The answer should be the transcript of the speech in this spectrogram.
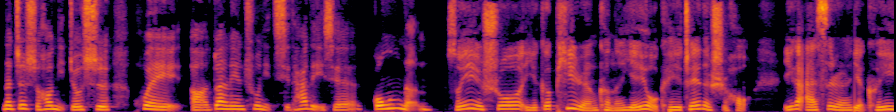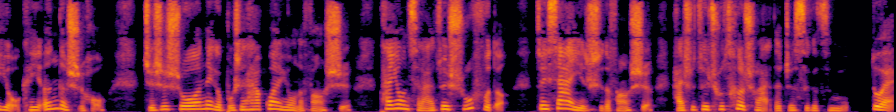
那这时候你就是会呃锻炼出你其他的一些功能。所以说，一个 P 人可能也有可以 J 的时候，一个 S 人也可以有可以 N 的时候，只是说那个不是他惯用的方式，他用起来最舒服的、最下意识的方式，还是最初测出来的这四个字母。对。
